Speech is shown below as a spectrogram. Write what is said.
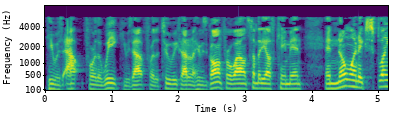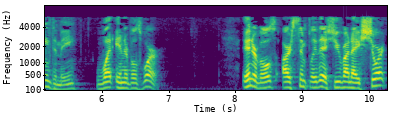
He was out for the week. He was out for the two weeks. I don't know. He was gone for a while, and somebody else came in, and no one explained to me what intervals were Intervals are simply this you run a short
